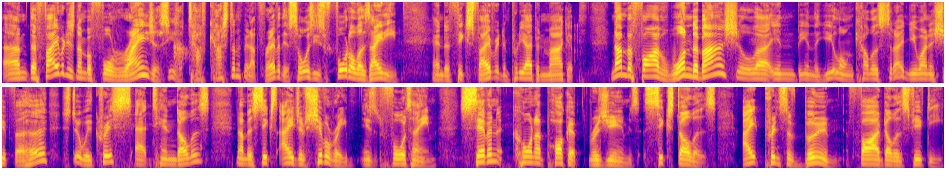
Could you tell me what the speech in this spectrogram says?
Um, the favourite is number four, Rangers. He's a tough customer. Been up forever, this horse. He's $4.80 and a fixed favourite in a pretty open market. Number five, Wonderbar. She'll uh, in, be in the Yulong colours today. New ownership for her. Still with Chris at $10. Number six, Age of Chivalry is at 14 Seven, Corner Pocket resumes, $6. Eight, Prince of Boom, $5.50.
